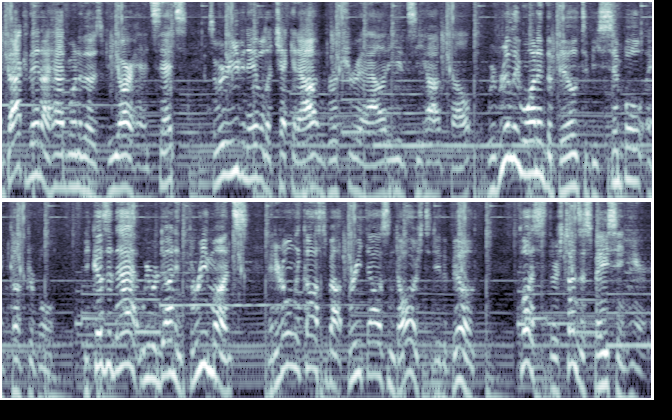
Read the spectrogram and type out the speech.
And back then I had one of those VR headsets, so we were even able to check it out in virtual reality and see how it felt. We really wanted the build to be simple and comfortable. Because of that, we were done in three months, and it only cost about $3,000 to do the build. Plus, there's tons of space in here.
